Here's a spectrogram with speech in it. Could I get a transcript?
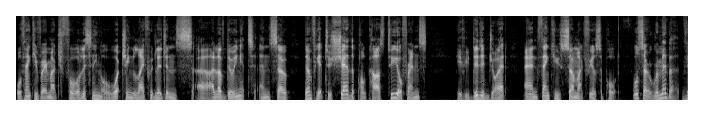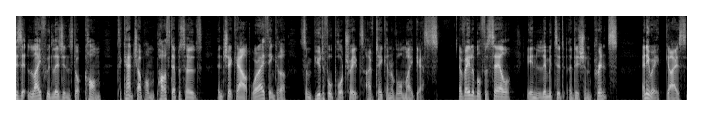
Well, thank you very much for listening or watching Life with Legends. Uh, I love doing it. And so don't forget to share the podcast to your friends if you did enjoy it. And thank you so much for your support. Also, remember, visit lifewithlegends.com to catch up on past episodes and check out what I think are some beautiful portraits I've taken of all my guests. Available for sale in limited edition prints. Anyway, guys,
